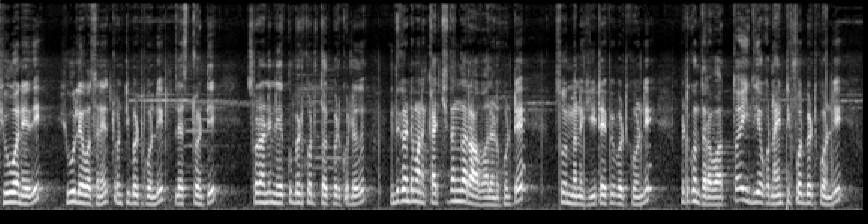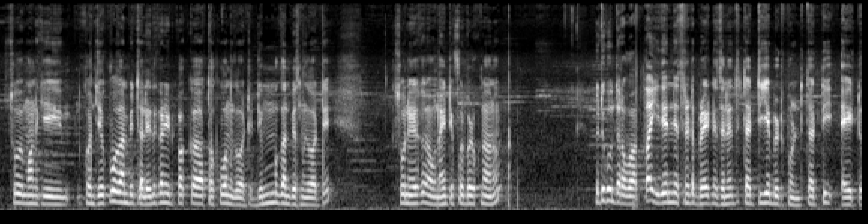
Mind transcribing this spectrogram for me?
హ్యూ అనేది హ్యూ లెవెల్స్ అనేది ట్వంటీ పెట్టుకోండి ప్లస్ ట్వంటీ చూడండి నేను ఎక్కువ పెట్టుకోవట్లేదు తక్కువ పెట్టుకోవట్లేదు. ఎందుకంటే మనకు ఖచ్చితంగా రావాలనుకుంటే సో మనకి ఈ టైపే పెట్టుకోండి. పెట్టుకున్న తర్వాత ఇది ఒక నైంటీ ఫోర్ పెట్టుకోండి. సో మనకి కొంచెం ఎక్కువ కనిపించాలి. ఎందుకంటే ఇటు పక్క తక్కువ ఉంది కాబట్టి డిమ్ కనిపిస్తుంది కాబట్టి. సో నేను నైంటీ ఫోర్ పెట్టుకున్నాను. పెట్టుకున్న తర్వాత ఇదేం చేసినట్టు బ్రైట్నెస్ అనేది థర్టీయే పెట్టుకోండి థర్టీ ఎయిట్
